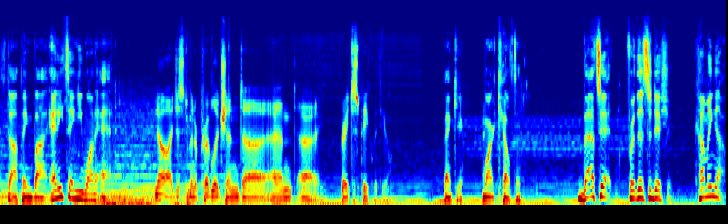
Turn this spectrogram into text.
stopping by. Anything you want to add? No, it's just have been a privilege and uh, and uh, great to speak with you. Thank you, Mark Kelton. That's it for this edition. Coming up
